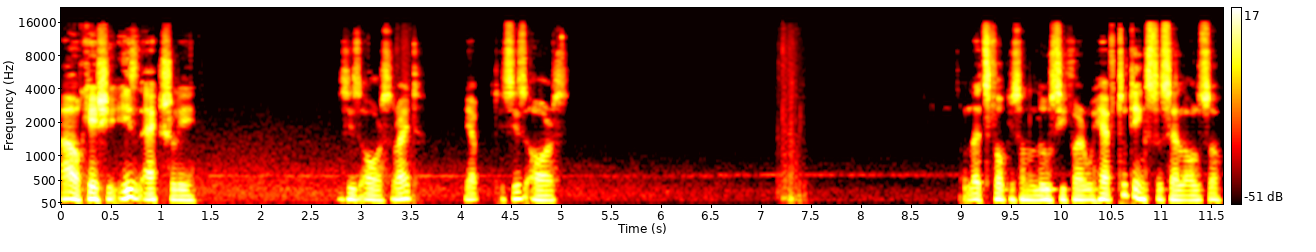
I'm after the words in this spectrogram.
Ah, okay, she is actually... This is ours, right? Yep, this is ours. let's focus on Lucifer. We have two things to sell also.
